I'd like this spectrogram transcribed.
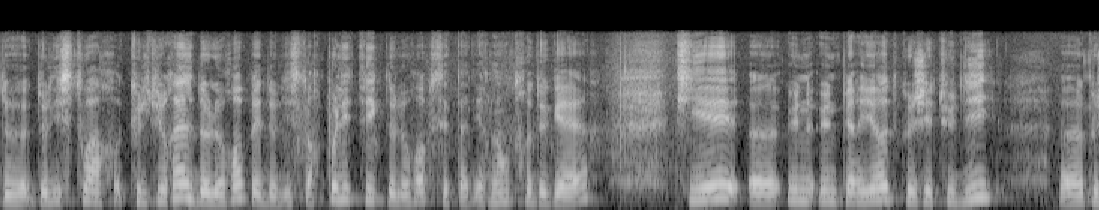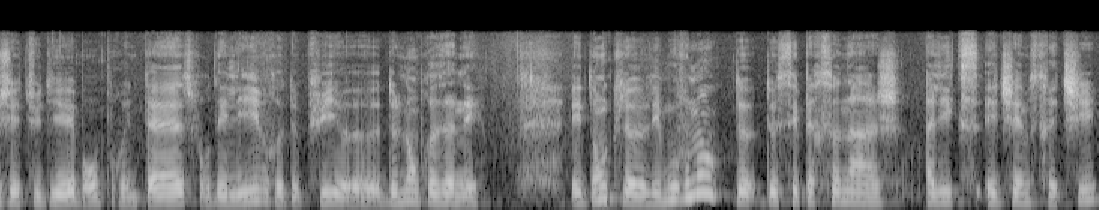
de, l'histoire culturelle de l'Europe et de l'histoire politique de l'Europe, c'est-à-dire l'entre-deux-guerres, qui est euh, une, période que j'étudie, euh, que j'ai étudiée bon, pour une thèse, pour des livres depuis de nombreuses années. Et donc les mouvements de, ces personnages, Alix et James Trechy,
